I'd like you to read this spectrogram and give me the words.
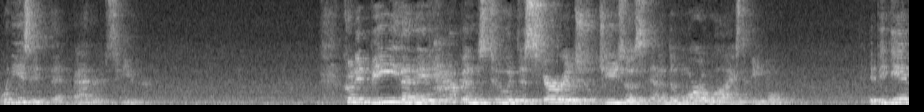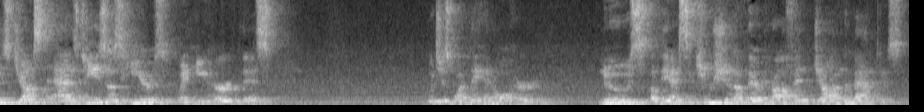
What is it that matters here? Could it be that it happens to a discouraged Jesus and a demoralized people? It begins just as Jesus hears when he heard this, which is what they had all heard news of the execution of their prophet John the Baptist.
